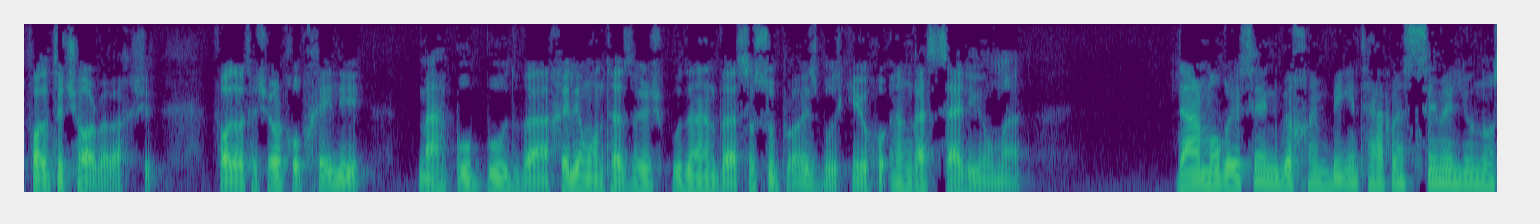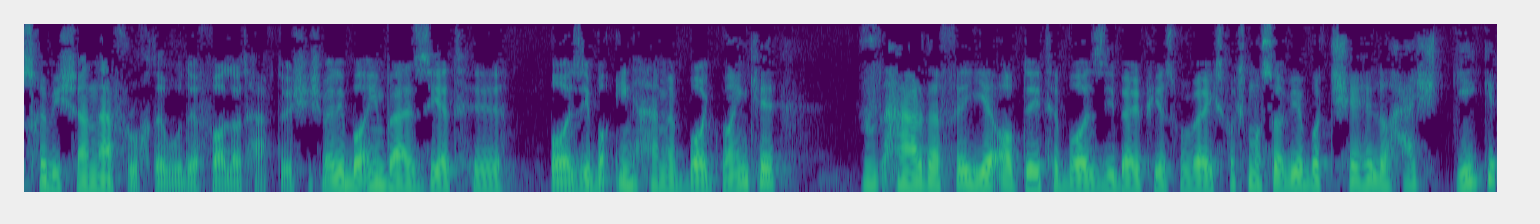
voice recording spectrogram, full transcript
Fallout 4 ببخشید. Fallout 4 خب خیلی محبوب بود و خیلی منتظرش بودن و اصلا سورپرایز بود که انقدر سریع اومد. در مقایسه این بخوایم بگیم تقریبا 3 میلیون نسخه بیشتر نفروخته بوده Fallout 76 ولی با این وضعیت بازی با این همه bug با اینکه هر دفعه یه update بازی برای PS4 و Xbox با 48 گیگ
